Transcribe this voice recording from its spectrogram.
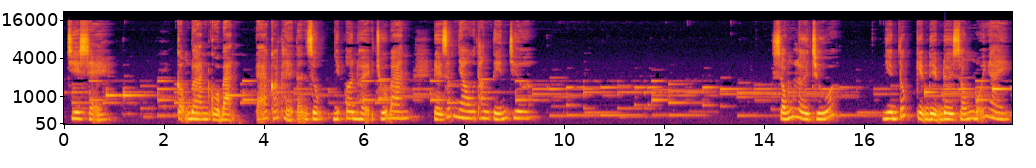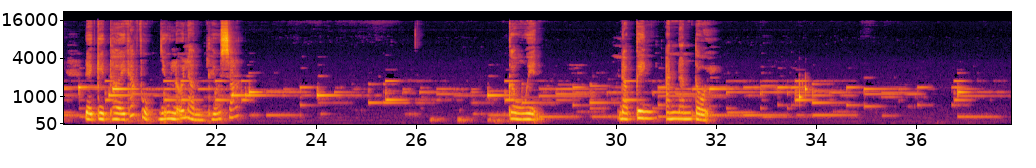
Chia sẻ. Cộng đoàn của bạn đã có thể tận dụng những ơn huệ chúa ban để giúp nhau thăng tiến chưa? Sống lời chúa. Nghiêm túc kiểm điểm đời sống mỗi ngày để kịp thời khắc phục những lỗi lầm thiếu sót. Cầu nguyện. Đọc kinh ăn năn tội.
